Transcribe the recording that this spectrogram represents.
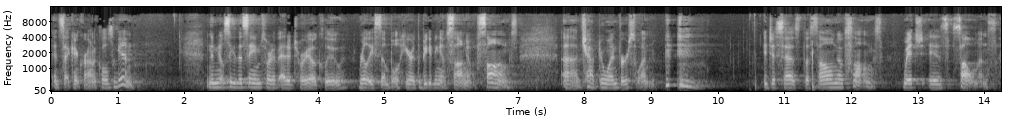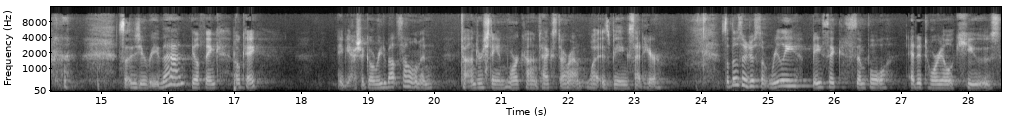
and Second Chronicles again. And then you'll see the same sort of editorial clue, really simple, here at the beginning of Song of Songs, uh, chapter 1, verse 1. it just says, the Song of Songs, which is Solomon's. so as you read that, you'll think, okay, maybe I should go read about Solomon to understand more context around what is being said here. So, those are just some really basic, simple editorial cues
